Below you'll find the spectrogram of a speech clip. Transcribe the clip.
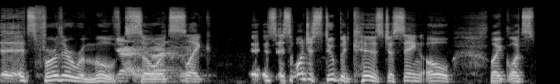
it's further removed. Yeah, so it's like it's, it's a bunch of stupid kids just saying, "Oh, like let's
